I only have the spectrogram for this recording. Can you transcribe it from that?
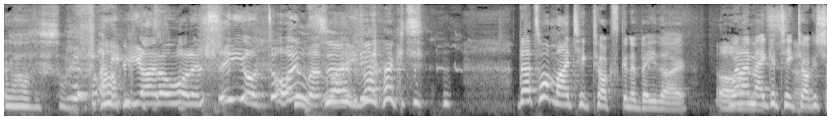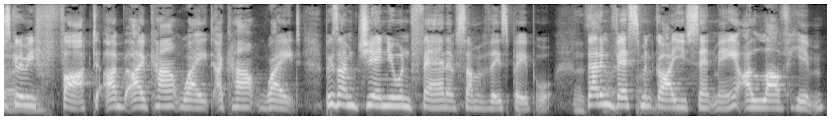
oh so like, I don't want to see your toilet, so lady." fucked. That's what my TikTok's going to be, though. When I make a Oh, that's so TikTok, it's just going to be fucked. I'm, I can't wait. I can't wait because I'm genuine fan of some of these people. that so investment guy you sent me, I love him.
